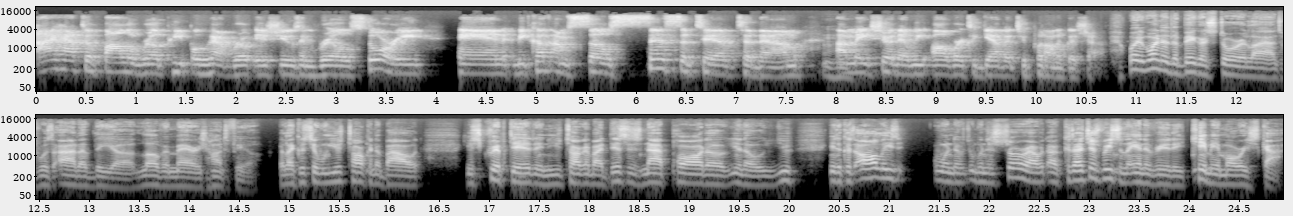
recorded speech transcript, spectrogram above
I have to follow real people who have real issues and real story. And because I'm so sensitive to them, mm-hmm. I make sure that we all work together to put on a good show. Well, one of the bigger storylines was out of the uh, Love and Marriage Huntsville. But like I said, when you're talking about you're scripted and you're talking about this is not part of you know you you know because all these when the when the story because I, I, just recently interviewed Kimmy and Maurice Scott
